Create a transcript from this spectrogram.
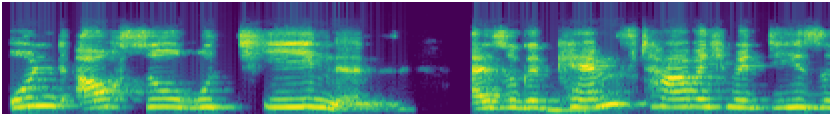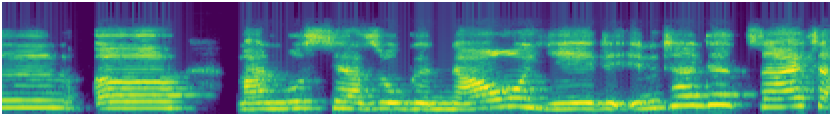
und auch so Routinen. Also gekämpft habe ich mit diesem, äh, man muss ja so genau jede Internetseite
